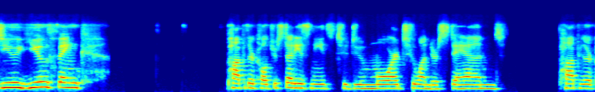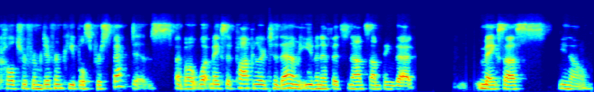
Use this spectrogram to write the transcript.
Do you think popular culture studies needs to do more to understand popular culture from different people's perspectives about what makes it popular to them, even if it's not something that makes us, you know,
